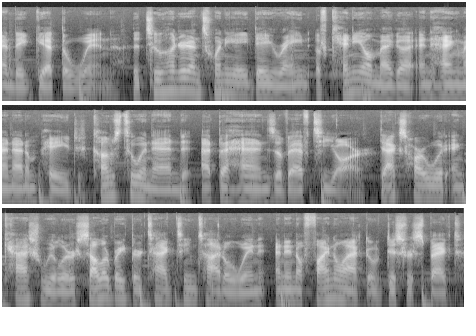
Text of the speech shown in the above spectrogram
and they get the win. The 228 day reign of Kenny Omega and Hangman Adam Page comes to an end at the hands of FTR. Dax Harwood and Cash Wheeler celebrate their tag team title win, and in a final act of disrespect,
